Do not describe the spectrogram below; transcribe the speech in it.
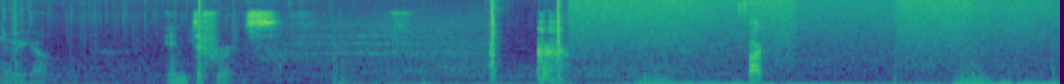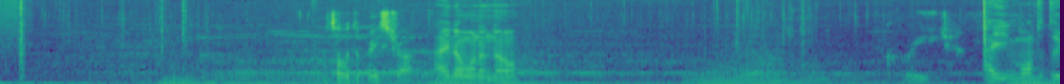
There we go. Indifference. Fuck. What's up with the bass drop? I don't want to know. Great. I wanted to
